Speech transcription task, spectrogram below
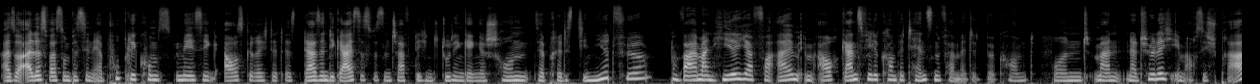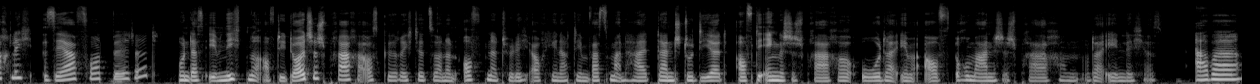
Also alles, was so ein bisschen eher publikumsmäßig ausgerichtet ist, da sind die geisteswissenschaftlichen Studiengänge schon sehr prädestiniert für, weil man hier ja vor allem eben auch ganz viele Kompetenzen vermittelt bekommt und man natürlich eben auch sich sprachlich sehr fortbildet und das eben nicht nur auf die deutsche Sprache ausgerichtet, sondern oft natürlich auch je nachdem, was man halt dann studiert, auf die englische Sprache oder eben auf romanische Sprachen oder ähnliches. Aber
